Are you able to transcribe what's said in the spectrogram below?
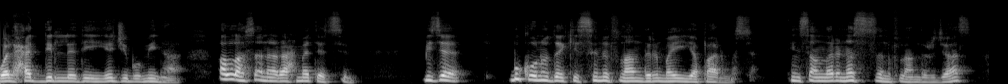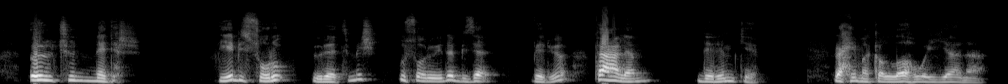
vel haddillezî yecibu minha. Allah sana rahmet etsin. Bize bu konudaki sınıflandırmayı yapar mısın? İnsanları nasıl sınıflandıracağız? Ölçün nedir? diye bir soru üretmiş. Bu soruyu da bize veriyor. Fe'alem derim ki rahimakallahu ve iyyana.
